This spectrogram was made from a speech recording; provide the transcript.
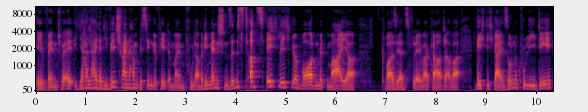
Eventuell, ja, leider, die Wildschweine haben ein bisschen gefehlt in meinem Pool, aber die Menschen sind es tatsächlich geworden mit Maya quasi als Flavorkarte, aber richtig geil. So eine coole Idee,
